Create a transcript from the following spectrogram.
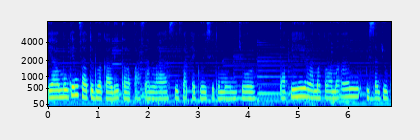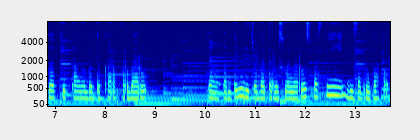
Ya mungkin satu dua kali kelepasan lah sifat egois itu muncul. Tapi lama kelamaan bisa juga kita ngebentuk karakter baru yang penting dicoba terus-menerus pasti bisa berubah kok.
